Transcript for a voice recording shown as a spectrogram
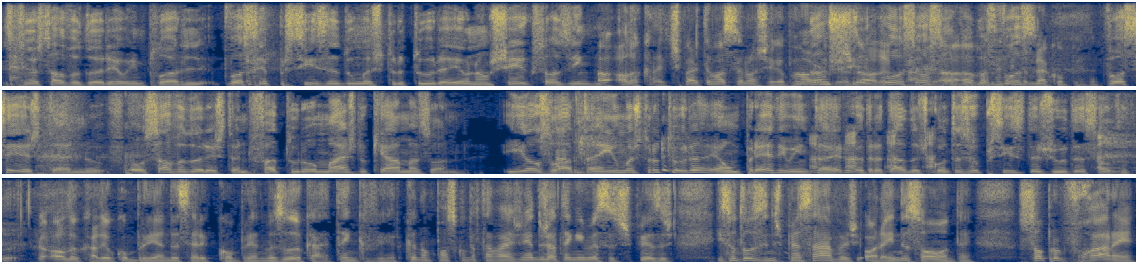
Senhor Salvador, eu imploro-lhe, você precisa de uma estrutura, eu não chego sozinho. Oh, oh Leocádio, espera, até você não chega. Não Deus. chego. Oh, ô, oh, Salvador, você tem que você, você este ano, o Salvador este ano faturou mais do que a Amazon. E eles lá têm uma estrutura, é um prédio inteiro a tratar das contas. Eu preciso de ajuda, Salvador. Oh, Leocádio, eu compreendo, a sério que compreendo, mas o Leocádio tem que ver que eu não posso contratar mais gente, eu já tenho imensas despesas e são todas indispensáveis. Ora, ainda só ontem, só para forrarem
